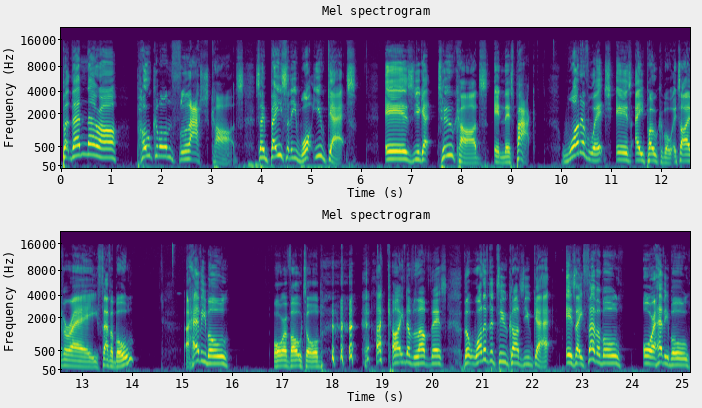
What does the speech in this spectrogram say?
But then there are Pokemon flashcards. So basically, what you get is you get two cards in this pack. One of which is a Pokeball. It's either a Feather Ball, a Heavy Ball, or a Voltorb. I kind of love this. That one of the two cards you get is a Feather Ball or a Heavy Ball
